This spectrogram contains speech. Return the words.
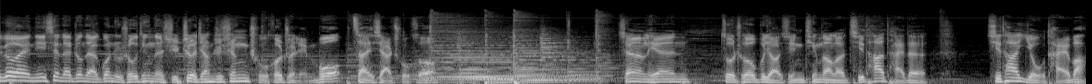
各位，您现在正在关注收听的是浙江之声楚河准联播，在下楚河。前两天坐车不小心听到了其他台的，其他有台吧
